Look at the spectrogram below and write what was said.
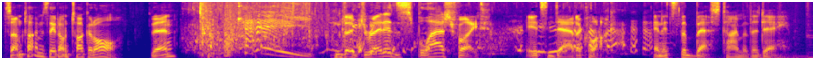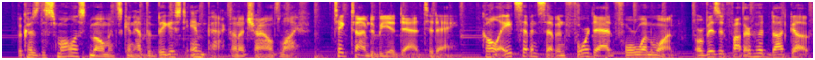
Sometimes they don't talk at all. Then, hey, the dreaded splash fight. It's dad o'clock, and it's the best time of the day because the smallest moments can have the biggest impact on a child's life. Take time to be a dad today. Call 877-4DAD-411 or visit fatherhood.gov.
